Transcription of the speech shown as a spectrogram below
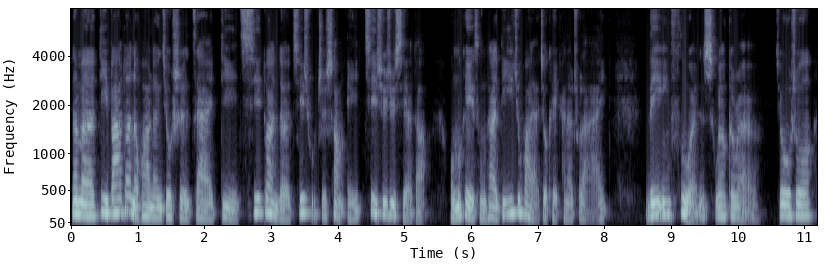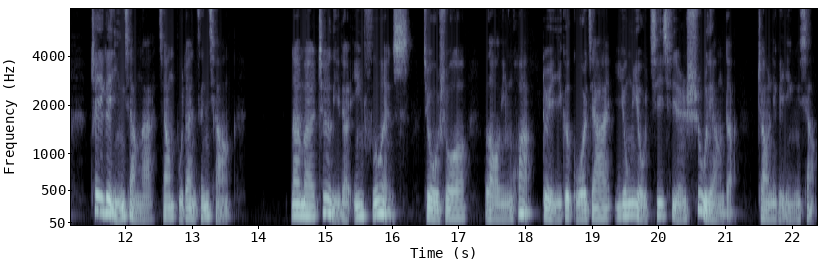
那么第八段的话呢，就是在第七段的基础之上，哎，继续去写的。我们可以从它的第一句话呀，就可以看得出来，The influence will grow，就是说这一个影响啊，将不断增强。那么这里的 influence 就是说老龄化对一个国家拥有机器人数量的这样的一个影响。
